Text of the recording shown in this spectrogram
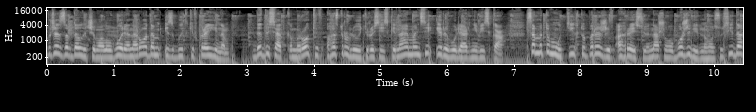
вже завдали чимало горя народам і збитків країнам, де десятками років гастролюють російські найманці і регулярні війська. Саме тому ті, хто пережив агресію нашого божевільного сусіда,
